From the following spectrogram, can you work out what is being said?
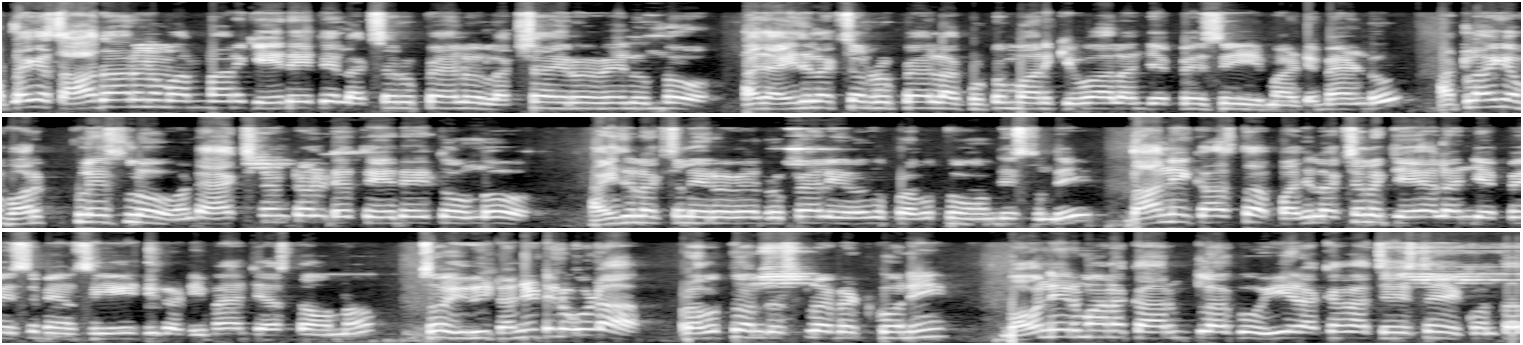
అట్లాగే సాధారణ మరణానికి ఏదైతే లక్ష రూపాయలు లక్ష ఇరవై వేలు ఉందో అది ఐదు లక్షల రూపాయలు ఆ కుటుంబానికి ఇవ్వాలని చెప్పేసి మా డిమాండ్. అట్లాగే వర్క్ ప్లేస్లో అంటే యాక్సిడెంటల్ డెత్ ఏదైతే ఉందో ఐదు లక్షల ఇరవై వేల రూపాయలు ఈరోజు ప్రభుత్వం అందిస్తుంది. దాన్ని కాస్త పది లక్షలకు చేయాలని చెప్పేసి మేము సిఐటిగా డిమాండ్ చేస్తా ఉన్నాం. సో వీటన్నిటిని కూడా ప్రభుత్వం దృష్టిలో పెట్టుకొని భవన నిర్మాణ కార్మికులకు ఈ రకంగా చేస్తే కొంత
